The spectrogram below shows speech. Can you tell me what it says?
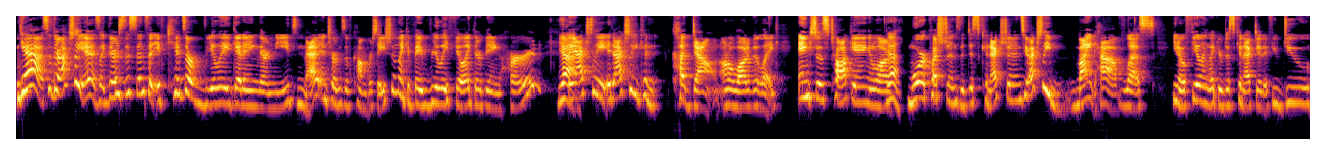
Yeah. So there actually is. Like, there's this sense that if kids are really getting their needs met in terms of conversation, like if they really feel like they're being heard, yeah, they actually it actually can cut down on a lot of the like anxious talking and a lot of yeah. more questions, the disconnections. You actually might have less you know, feeling like you're disconnected if you do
